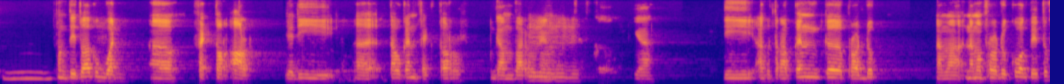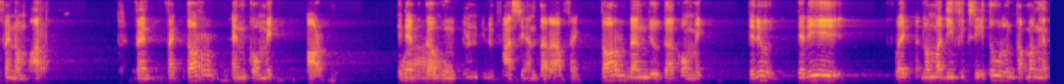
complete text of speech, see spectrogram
Hmm. Waktu itu aku buat eh, vector art. Jadi eh, tahu kan vektor gambar yang Hmm. ya di aku terapkan ke produk nama nama produkku waktu itu Venom Art Ven- Vector and Comic Art jadi aku Wow. gabungkan inovasi antara vektor dan juga komik jadi jadi lomba di fiksi itu lengkap banget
